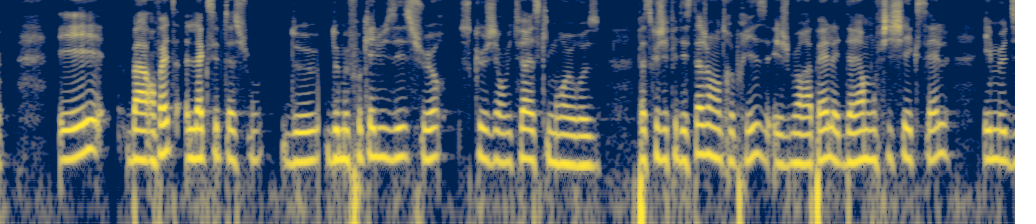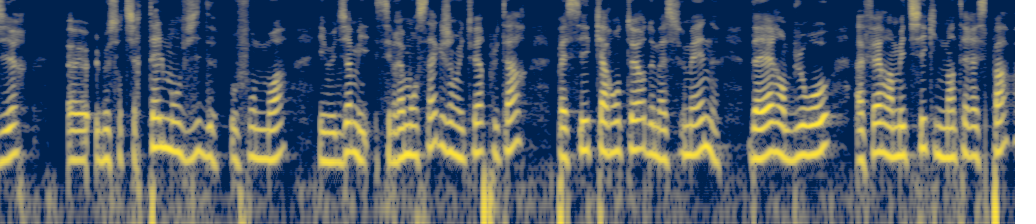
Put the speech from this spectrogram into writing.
et bah en fait l'acceptation de, de me focaliser sur ce que j'ai envie de faire et ce qui me rend heureuse. Parce que j'ai fait des stages en entreprise et je me rappelle être derrière mon fichier Excel et me dire, euh, me sentir tellement vide au fond de moi et me dire mais c'est vraiment ça que j'ai envie de faire plus tard? Passer 40 heures de ma semaine derrière un bureau à faire un métier qui ne m'intéresse pas.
